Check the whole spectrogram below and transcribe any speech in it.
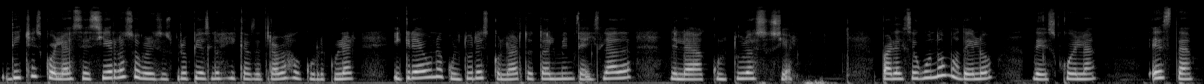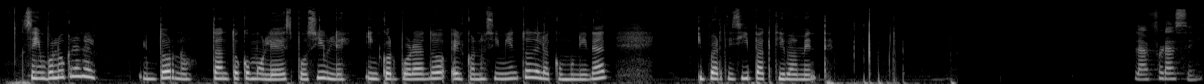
Dicha escuela se cierra sobre sus propias lógicas de trabajo curricular y crea una cultura escolar totalmente aislada de la cultura social. Para el segundo modelo de escuela, esta se involucra en el entorno tanto como le es posible, incorporando el conocimiento de la comunidad y participa activamente. La frase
